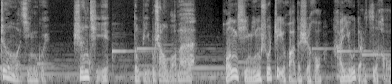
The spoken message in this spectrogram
这么金贵，身体都比不上我们。黄启明说这话的时候还有点自豪。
